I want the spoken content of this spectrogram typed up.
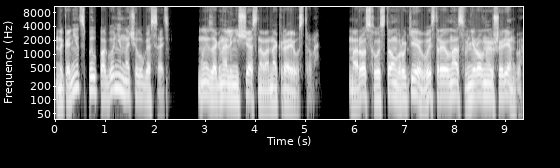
Наконец, пыл погони начал угасать. мы загнали несчастного на край острова. Мороз хлыстом в руке выстроил нас в неровную шеренгу,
